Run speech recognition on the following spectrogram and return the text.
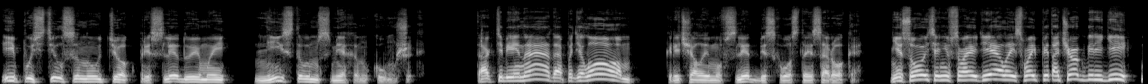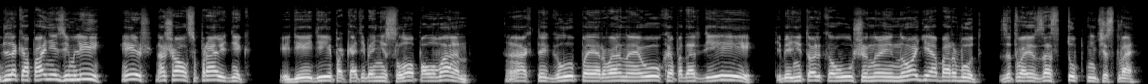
и пустился на утек, преследуемый неистовым смехом кумушек. «Так тебе и надо, по делам!» — кричала ему вслед бесхвостая сорока. Не суйся не в свое дело и свой пятачок береги для копания земли. Ишь, нашелся праведник. Иди, иди, пока тебя не слопал ван. Ах ты, глупое рваное ухо, подожди. Тебе не только уши, но и ноги оборвут за твое заступничество.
